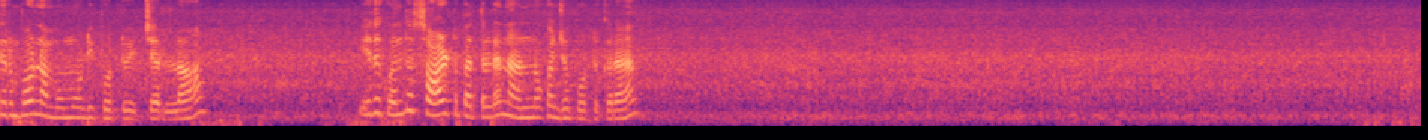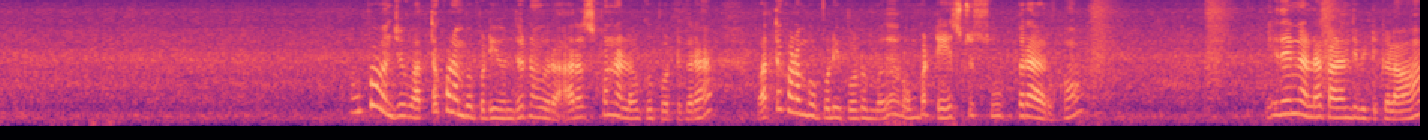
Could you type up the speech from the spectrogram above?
திரும்பவும் நம்ம மூடி போட்டு வச்சிடலாம். இதுக்கு வந்து சால்ட் பத்தலை நான் இன்னும் கொஞ்சம் போட்டுக்கிறேன். உப்பு கொஞ்சம் வத்த குழம்பு பொடி வந்து நான் ஒரு அரை ஸ்பூன் அளவுக்கு போட்டுக்கிறேன். வத்த குழம்பு பொடி போடும்போது ரொம்ப டேஸ்ட்டு சூப்பராக இருக்கும். இதையும் நல்லா கலந்து விட்டுக்கலாம்.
